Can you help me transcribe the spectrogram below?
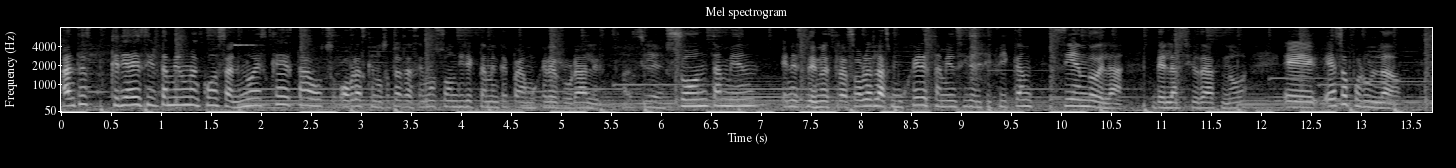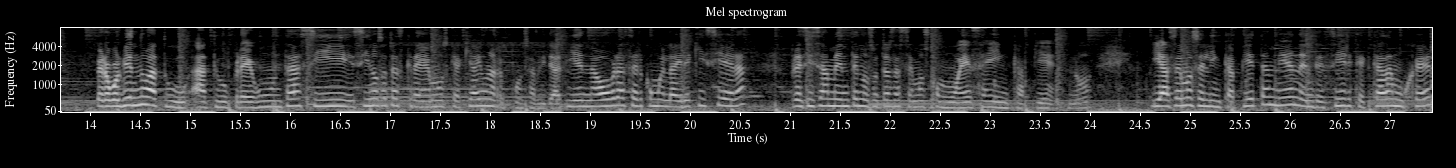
antes quería decir también una cosa, no es que estas obras que nosotras hacemos son directamente para mujeres rurales. Así es. Son también, en, de nuestras obras, las mujeres también se identifican siendo de la, de la ciudad, ¿no? Eh, eso por un lado. Pero volviendo a tu, a tu pregunta, sí, sí nosotras creemos que aquí hay una responsabilidad. Y en la obra Ser como el aire quisiera, precisamente nosotras hacemos como ese hincapié, ¿no? Y hacemos el hincapié también en decir que cada mujer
